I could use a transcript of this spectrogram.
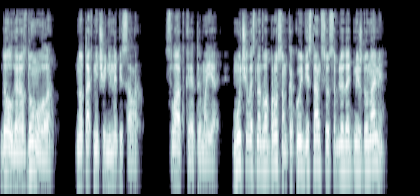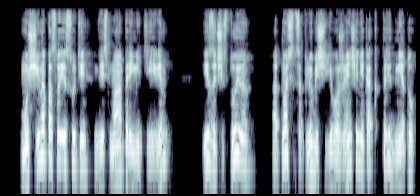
долго раздумывала, но так ничего не написала. Сладкая ты моя, мучилась над вопросом, какую дистанцию соблюдать между нами? Мужчина по своей сути весьма примитивен и зачастую относится к любящей его женщине как к предмету,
